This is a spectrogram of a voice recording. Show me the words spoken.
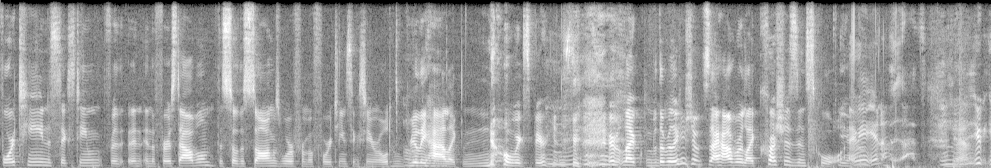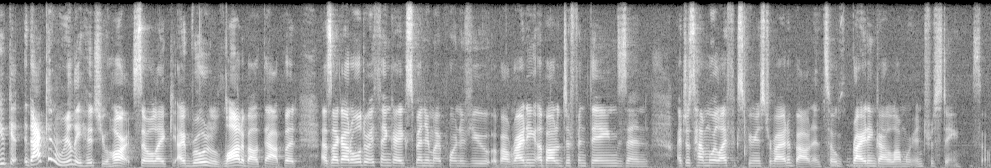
14 to 16 for in, in the first album. The, so the songs were from a 14, 16 year old who oh, really Okay. had like no experience. It- like the relationships I had were like crushes in school. I Yeah. mean, you know, that's- mm-hmm. Yeah. you, you get, that can really hit you hard. So like I wrote a lot about that. But as I got older, I think I expanded my point of view about writing about different things, and I just had more life experience to write about. And so mm-hmm. writing got a lot more interesting. So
